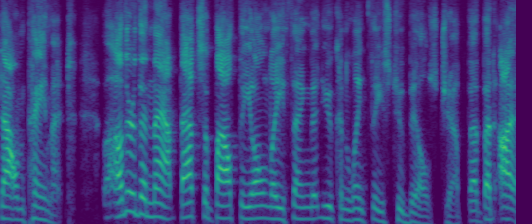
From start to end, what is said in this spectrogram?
down payment other than that, that's about the only thing that you can link these two bills, Chip. But, but I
